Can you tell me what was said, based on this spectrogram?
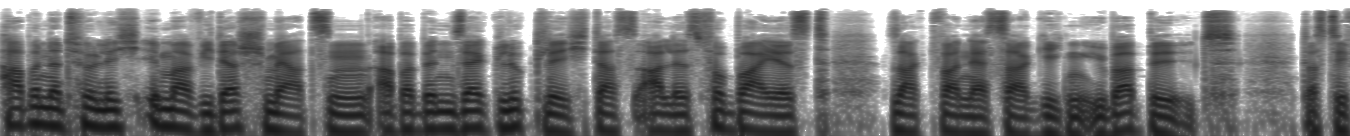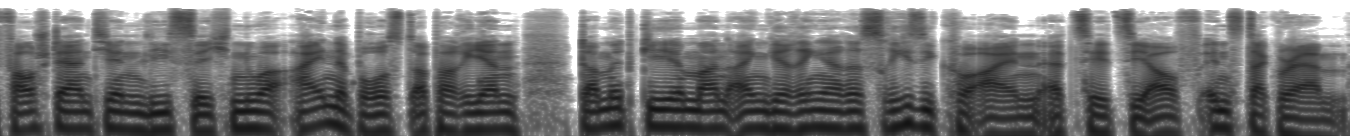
habe natürlich immer wieder Schmerzen, aber bin sehr glücklich, dass alles vorbei ist, sagt Vanessa gegenüber Bild. Das TV-Sternchen ließ sich nur eine Brust operieren, damit gehe man ein geringes geringeres Risiko ein, erzählt sie auf Instagram.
